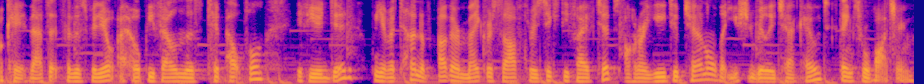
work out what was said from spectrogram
Okay, that's it for this video. I hope you found this tip helpful. If you did, we have a ton of other Microsoft 365 tips on our YouTube channel that you should really check out. Thanks for watching.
